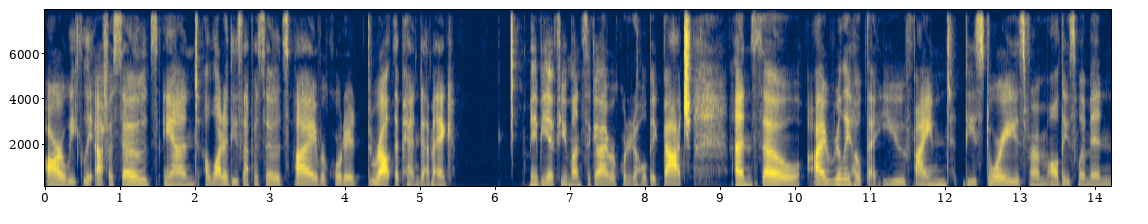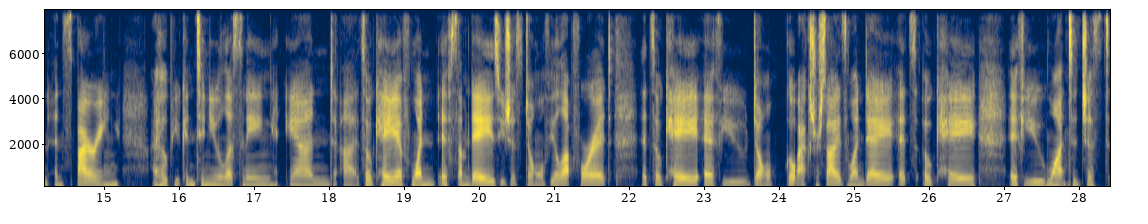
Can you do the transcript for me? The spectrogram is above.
our weekly episodes. And a lot of these episodes I recorded throughout the pandemic. Maybe a few months ago, I recorded a whole big batch. And so I really hope that you find these stories from all these women inspiring I hope you continue listening, and uh, it's okay if one if some days you just don't feel up for it. It's okay if you don't go exercise one day. It's okay if you want to just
